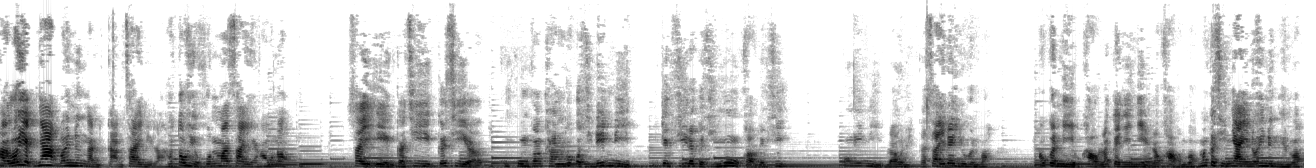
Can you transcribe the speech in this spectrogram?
หากเราอยากยากน้อยหนึ่งกันการใส่นี่ล่ะเขาต้องเห็นคนมาใส่เขาเนาะใส่เองกะชีกะเสียคุ้มๆครั้งๆเขาก็สิได้หนีบจังซีแล้วก็สิงูเขาจังซีต้องนี่หนีบเราเนี่ยก็ใส่ได้อยู่เห็นปะเขาก็หนีบเขาแล้วก็แย่ๆแล้วเขาเห็นปะมันก็สิใหญ่น้อยหนึ่งเห็นปะ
